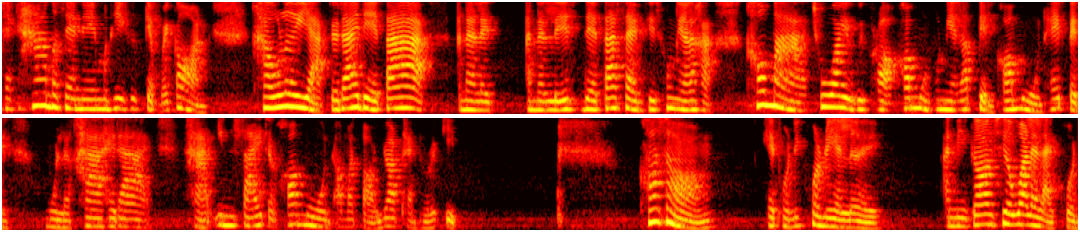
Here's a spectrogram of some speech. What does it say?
ใช้แค่ห้าเปอร์เซ็นต์เองบางทีคือเก็บไว้ก่อน เขาเลยอยากจะได้ Data Analytics Analyst Data Scientist พวกนี้แหละค่ะ เข้ามาช่วยวิเคราะห์ข้อมูลพวกนี้แล้วเปลี่ยนข้อมูลให้เป็นมูลค่าให้ได้ หา Insight จากข้อมูลเอามาต่อยอดแผนธุรกิจ ข้อ 2 เหตุผลที่ควรเรียนเลย อันนี้ก็เชื่อว่าหลาย ๆ คน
